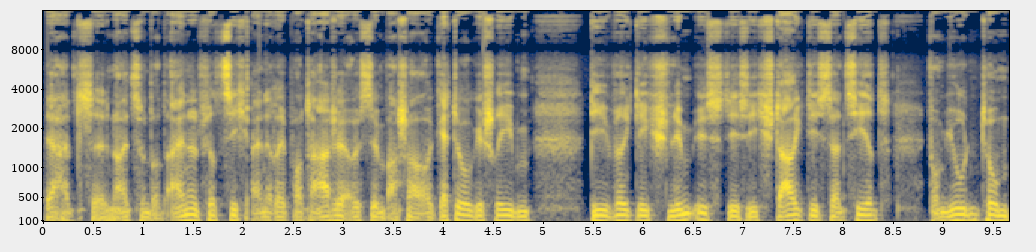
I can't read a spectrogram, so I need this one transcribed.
Er hat 1941 äh, eine Reportage aus dem Warschauer Ghetto geschrieben, die wirklich schlimm ist, die sich stark distanziert vom Judentum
